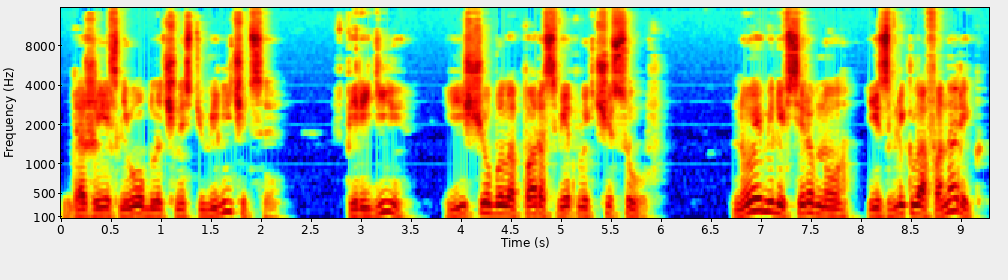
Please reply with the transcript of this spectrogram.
Даже если облачность увеличится, впереди еще была пара светлых часов. Но Эмили все равно извлекла фонарик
